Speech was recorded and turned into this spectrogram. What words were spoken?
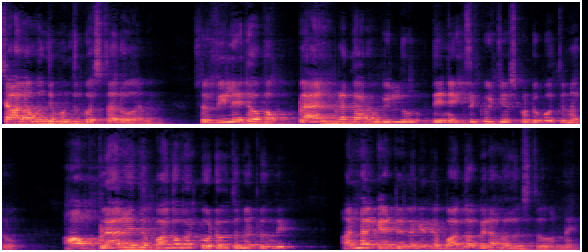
చాలా మంది ముందుకు వస్తారు అని. సో వీళ్ళైతే ఒక ప్లాన్ ప్రకారం వీళ్ళు దీన్ని ఎగ్జిక్యూట్ చేసుకుంటూ పోతున్నారు. ఆ ప్లాన్ అయితే బాగా వర్కౌట్ అవుతున్నట్లుంది. అన్నా క్యాంటీన్లకైతే బాగా విరాళాలు వస్తూ ఉన్నాయి.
